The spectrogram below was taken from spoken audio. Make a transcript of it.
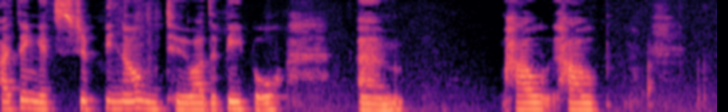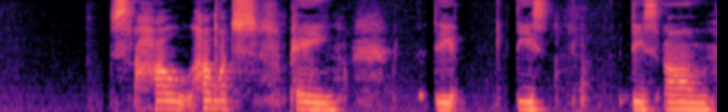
I think it should be known to other people um, how how how how much pain the these these um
